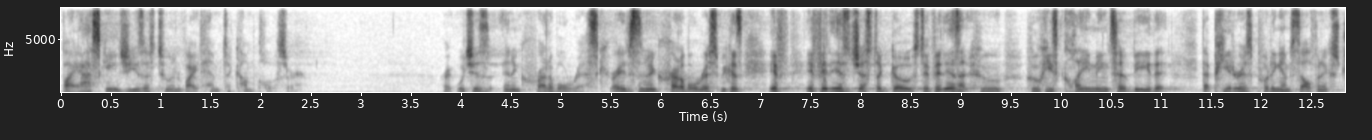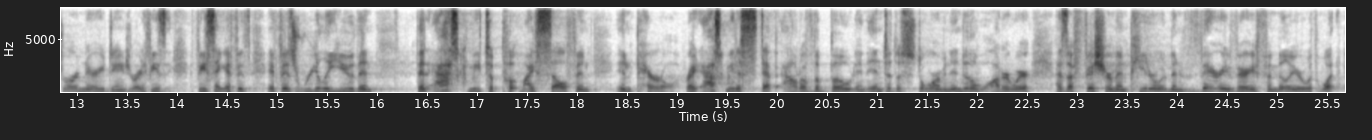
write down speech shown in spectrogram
by asking Jesus to invite him to come closer right? Which is an incredible risk, right? It's an incredible risk because if, if it is just a ghost, if it isn't who, who he's claiming to be, that, that Peter is putting himself in extraordinary danger, right? If he's, if he's saying, if it's, if it's really you, then, then ask me to put myself in, in peril, right? Ask me to step out of the boat and into the storm and into the water where, as a fisherman, Peter would have been very, very familiar with what,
